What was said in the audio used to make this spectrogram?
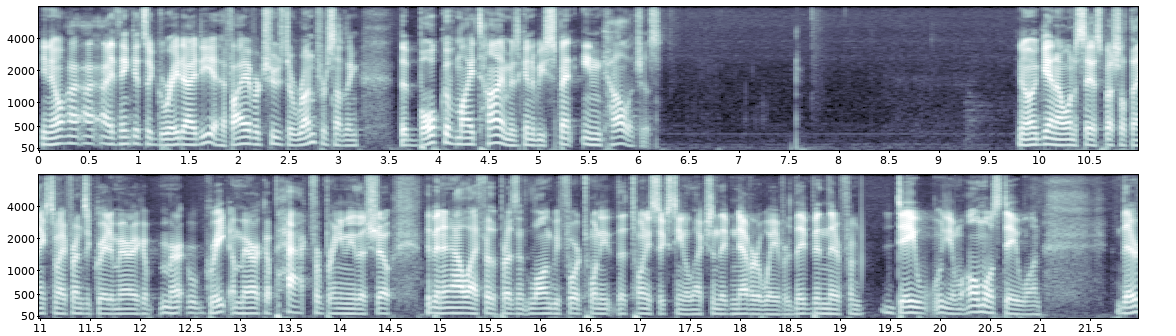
You know, I, I think it's a great idea. If I ever choose to run for something, the bulk of my time is going to be spent in colleges. You know, again, I want to say a special thanks to my friends at Great America, Great America PAC for bringing me the show. They've been an ally for the president long before 20, the 2016 election. They've never wavered. They've been there from day, you know, almost day one. Their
